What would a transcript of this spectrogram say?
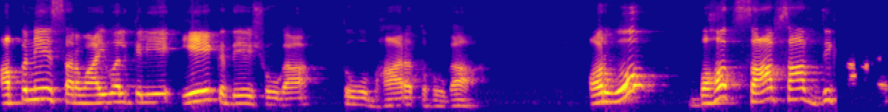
अपने सर्वाइवल के लिए एक देश होगा तो वो भारत होगा। और वो बहुत साफ़ साफ़ दिख रहा है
